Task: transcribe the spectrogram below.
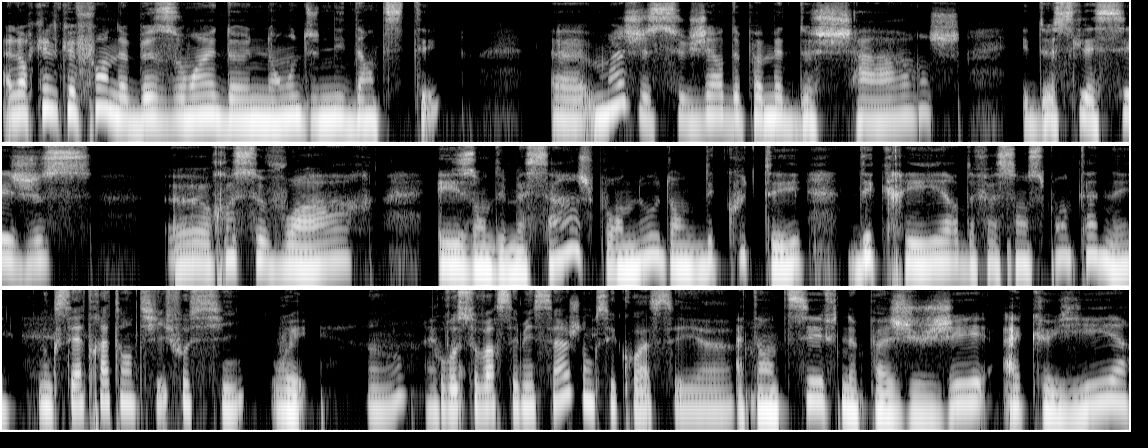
Alors, quelquefois, on a besoin d'un nom, d'une identité. Euh, moi, je suggère de ne pas mettre de charge et de se laisser juste euh, recevoir. Et ils ont des messages pour nous, donc d'écouter, d'écrire de façon spontanée. Donc c'est être attentif aussi Oui, hein, pour recevoir ces messages. Donc c'est quoi? C'est euh, attentif, ne pas juger, accueillir.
